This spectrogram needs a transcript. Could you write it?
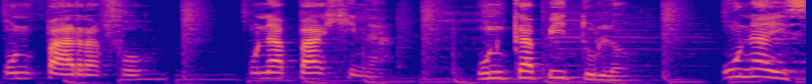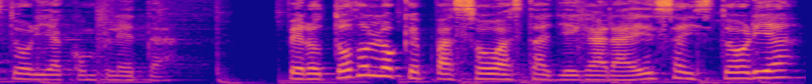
un párrafo, una página, un capítulo, una historia completa. Pero todo lo que pasó hasta llegar a esa historia,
